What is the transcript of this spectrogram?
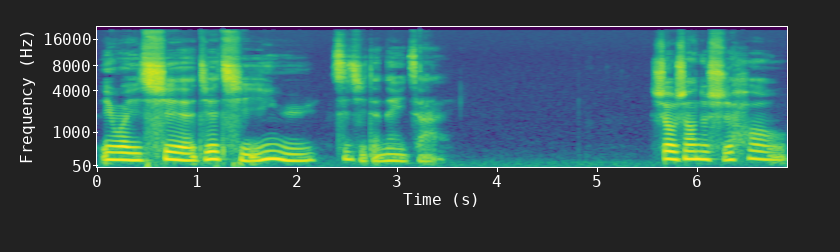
因为一切皆起因于自己的内在。受伤的时候，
